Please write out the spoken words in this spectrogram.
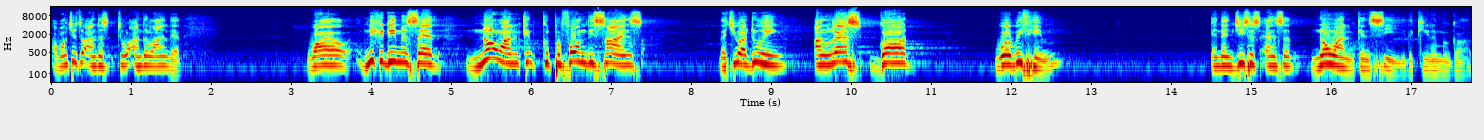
I want you to, under, to underline that. While Nicodemus said, No one can, could perform these signs that you are doing unless God were with him. And then Jesus answered, No one can see the kingdom of God.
